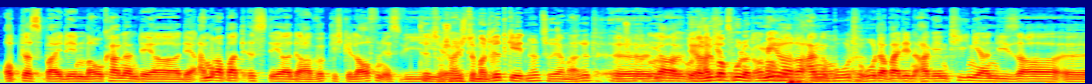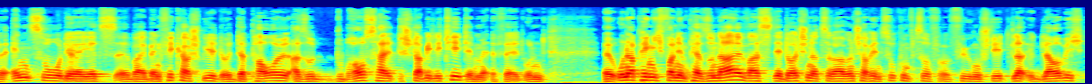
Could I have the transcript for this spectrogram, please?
Ob das bei den Marokkanern der, der Amrabat ist, der da wirklich gelaufen ist, wie. Der wahrscheinlich äh, zu Madrid geht, ne? Zu Real Madrid. Äh, oder, ja, oder, der hat Liverpool hat auch mehrere noch Angebote. Genau. Oder bei den Argentiniern dieser äh, Enzo, der ja. jetzt äh, bei Benfica spielt, und De Paul. Also du brauchst halt Stabilität im Feld. Und äh, unabhängig von dem Personal, was der deutschen Nationalmannschaft in Zukunft zur Verfügung steht, glaube glaub ich,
